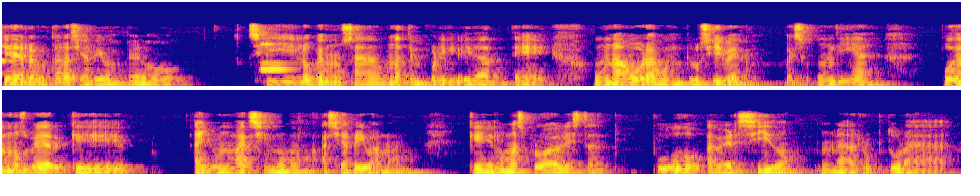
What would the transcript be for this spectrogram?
quiere rebotar hacia arriba, pero si lo vemos a una temporalidad de una hora o inclusive pues un día, podemos ver que hay un máximo hacia arriba, ¿no? Que lo más probable esta pudo haber sido una ruptura,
